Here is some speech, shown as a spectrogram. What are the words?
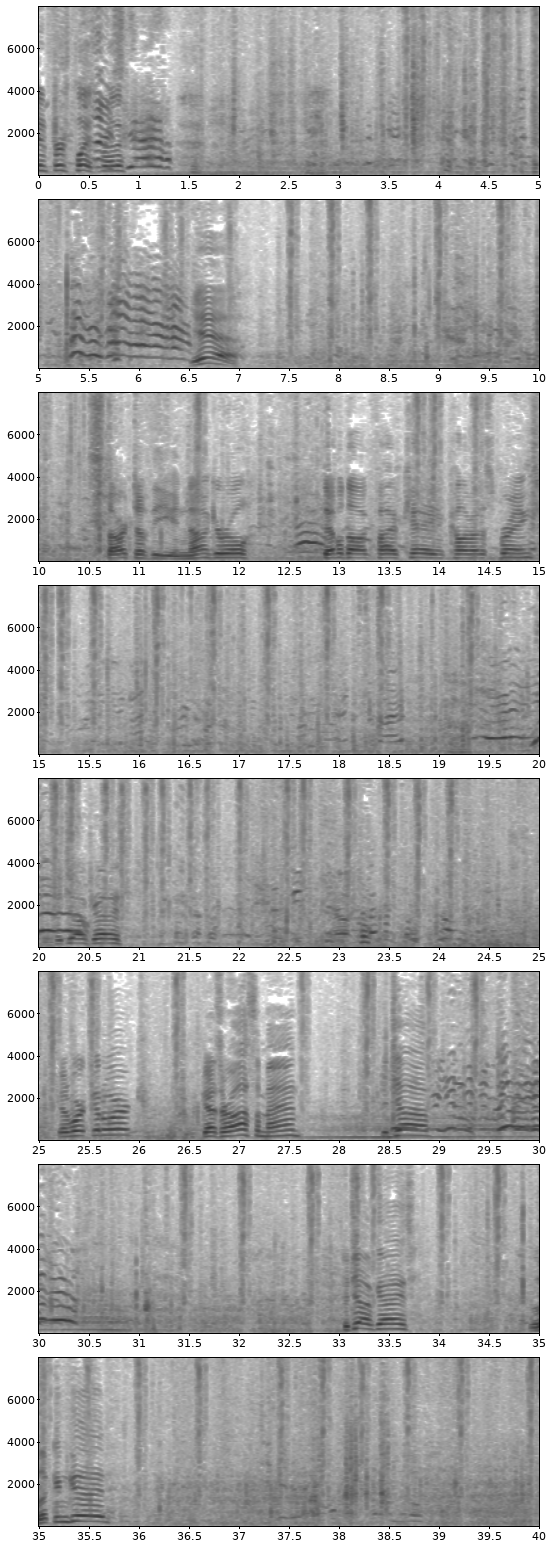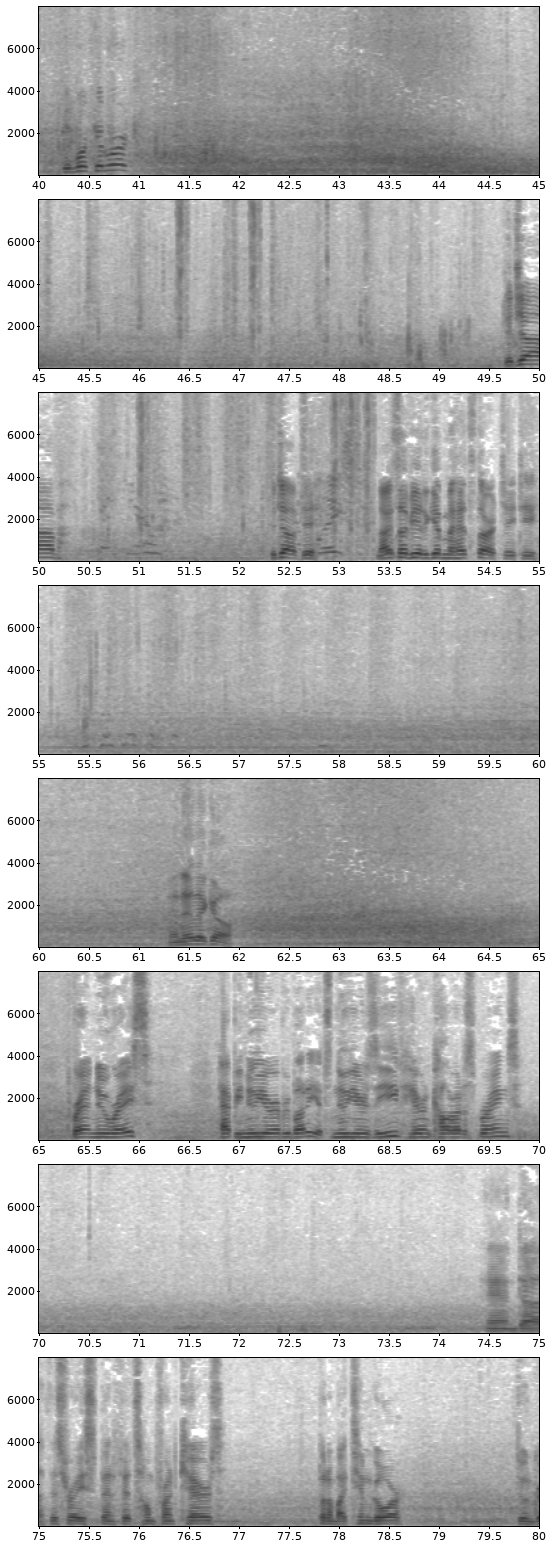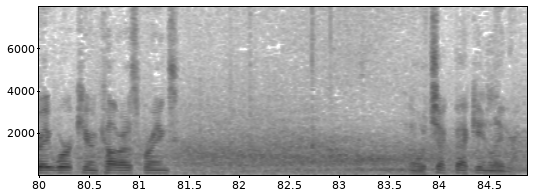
got you in first place, brother. Yeah. Yeah. Start of the inaugural Devil Dog 5K in Colorado Springs. Good job, guys. Good work, good work. You guys are awesome, man. Good job. Good job, guys. Looking good. Good work, good work. Good job. Good job, Jay. Nice of you to give him a head start, JT. And there they go. Brand new race. Happy New Year, everybody. It's New Year's Eve here in Colorado Springs. And uh, this race benefits Home Front Cares, put on by Tim Gore, doing great work here in Colorado Springs. And we'll check back in later.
